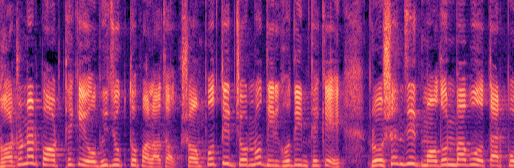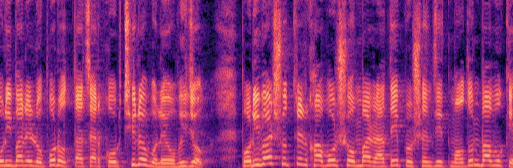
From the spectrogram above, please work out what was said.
ঘটনার পর থেকে অভিযুক্ত পলাতক। সম্পত্তির জন্য দীর্ঘদিন থেকে প্রসেনজিৎ মদনবাবু ও তার পরিবারের ওপর অত্যাচার করছিল বলে অভিযোগ। পরিবার সূত্রের খবর, সোমবার রাতে প্রসেনজিৎ মদনবাবুকে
